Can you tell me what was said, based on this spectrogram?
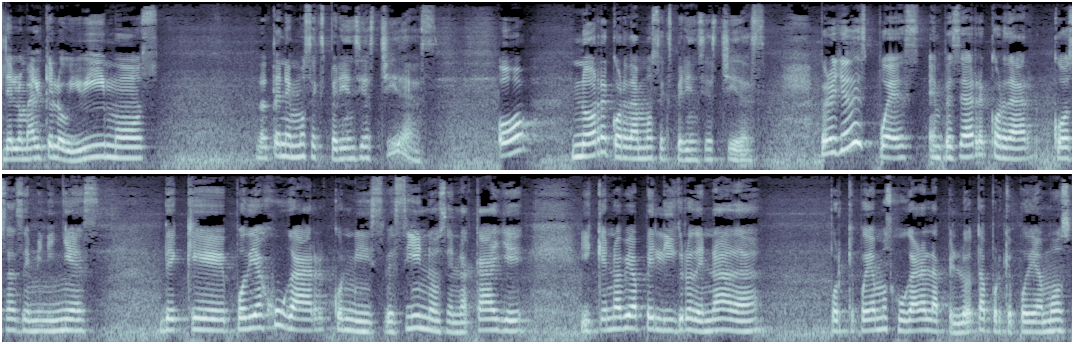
de lo mal que lo vivimos, no tenemos experiencias chidas. O no recordamos experiencias chidas. Pero yo después empecé a recordar cosas de mi niñez, de que podía jugar con mis vecinos en la calle y que no había peligro de nada porque podíamos jugar a la pelota, porque podíamos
